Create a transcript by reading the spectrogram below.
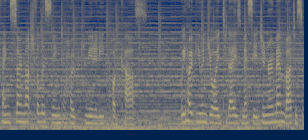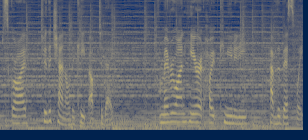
Thanks so much for listening to Hope Community Podcasts. We hope you enjoyed today's message and remember to subscribe to the channel to keep up to date. From everyone here at Hope Community, have the best week.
